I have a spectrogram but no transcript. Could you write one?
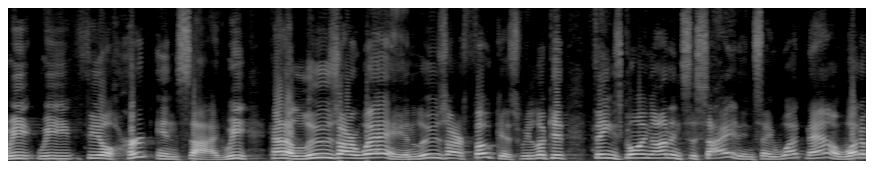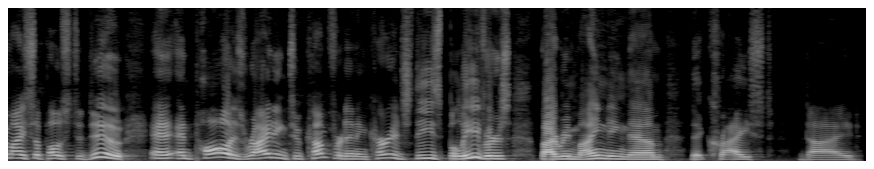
We, we feel hurt inside. We kind of lose our way and lose our focus. We look at things going on in society and say, What now? What am I supposed to do? And, and Paul is writing to comfort and encourage these believers by reminding them that Christ died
